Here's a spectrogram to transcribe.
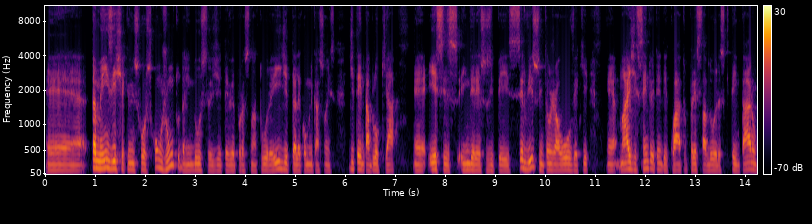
É, também existe aqui um esforço conjunto da indústria de TV por assinatura e de telecomunicações de tentar bloquear é, esses endereços IP, esses serviços. Então já houve aqui é, mais de 184 prestadoras que tentaram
